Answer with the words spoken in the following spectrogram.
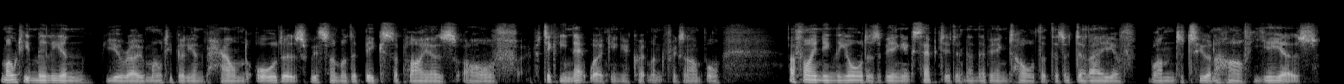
multi-million euro, multi-billion pound orders with some of the big suppliers of particularly networking equipment, for example, are finding the orders are being accepted and then they're being told that there's a delay of one to two and a half years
